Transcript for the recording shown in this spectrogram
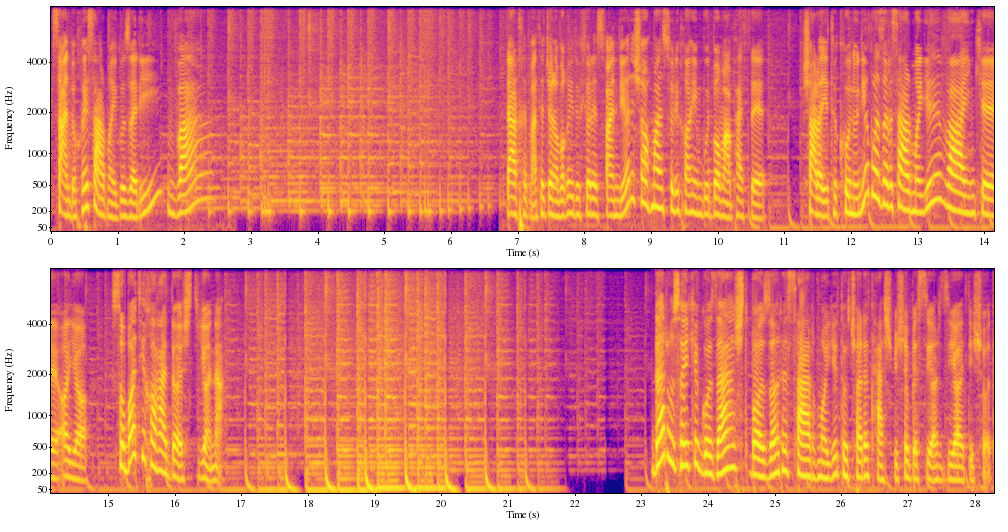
صندوق سرمایه گذاری و در خدمت جناب آقای دکتر اسفندیار شاه منصوری خواهیم بود با مبحث شرایط کنونی بازار سرمایه و اینکه آیا ثباتی خواهد داشت یا نه. در روزهایی که گذشت بازار سرمایه دچار تشویش بسیار زیادی شد.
